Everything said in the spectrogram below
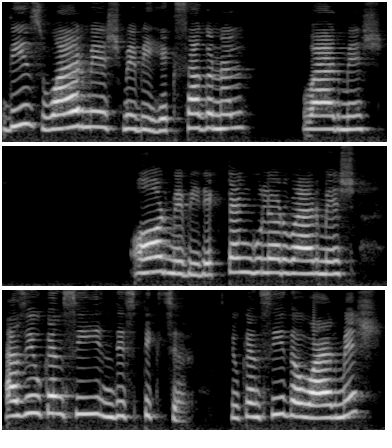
these wire mesh may be hexagonal wire mesh or maybe rectangular wire mesh. As you can see in this picture you can see the wire mesh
